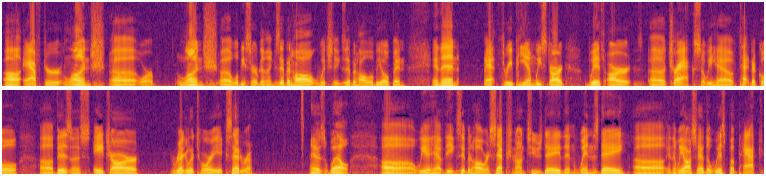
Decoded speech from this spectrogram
uh, after lunch uh, or lunch uh, will be served in the exhibit hall, which the exhibit hall will be open, and then at 3 p.m. we start with our tracks. So we have technical, business, HR, regulatory, etc. as well. Uh, we have the exhibit hall reception on Tuesday, then Wednesday, uh, and then we also have the WISPA PAC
